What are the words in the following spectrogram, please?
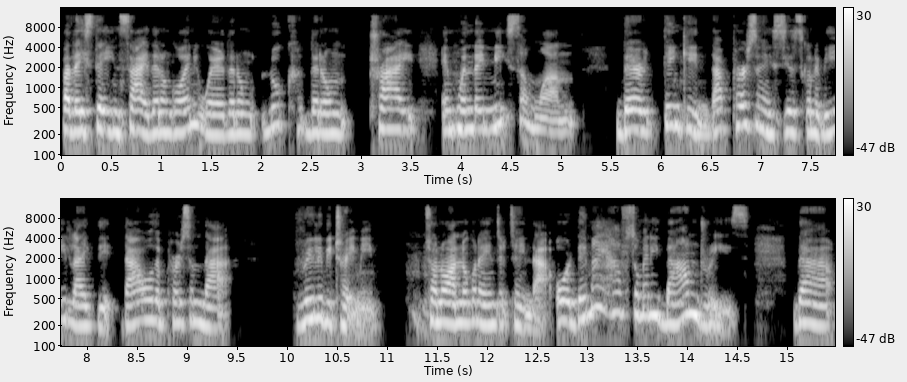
But they stay inside, they don't go anywhere, they don't look, they don't try. And when they meet someone, they're thinking that person is just going to be like the, that other person that really betrayed me. So, no, I'm not going to entertain that. Or they might have so many boundaries that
